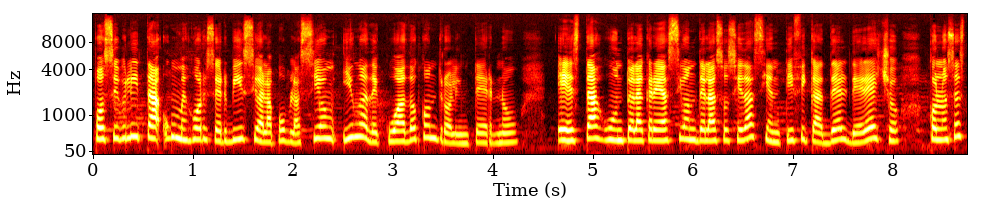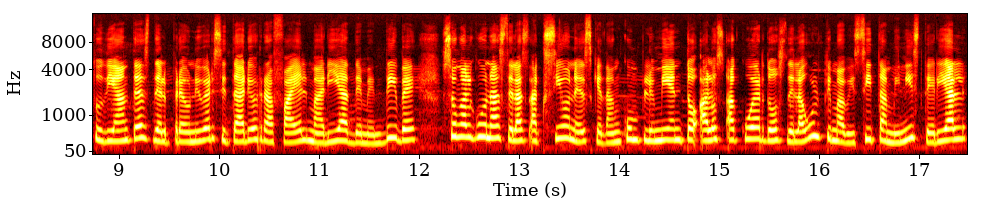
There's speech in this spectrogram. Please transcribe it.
posibilita un mejor servicio a la población y un adecuado control interno. Esta, junto a la creación de la Sociedad Científica del Derecho con los estudiantes del preuniversitario Rafael María de Mendive, son algunas de las acciones que dan cumplimiento a los acuerdos de la última visita ministerial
